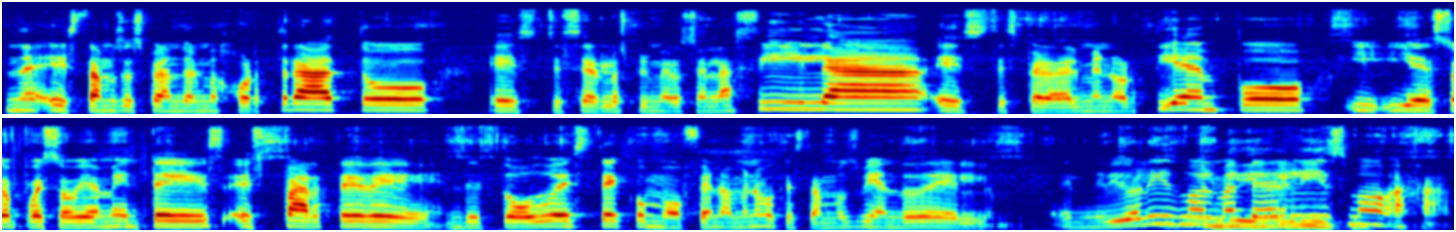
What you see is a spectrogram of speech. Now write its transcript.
estamos esperando el mejor trato, este, ser los primeros en la fila, este, esperar el menor tiempo y, eso pues obviamente es, es parte de, de, todo este como fenómeno que estamos viendo del individualismo, del materialismo, ajá.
